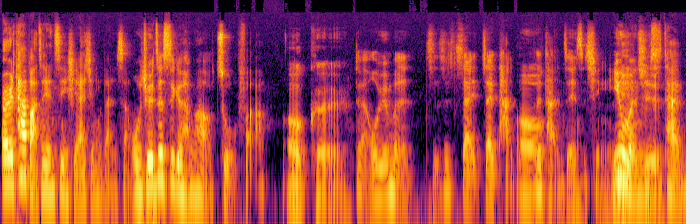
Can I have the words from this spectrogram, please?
而他把这件事情写在节目单上，我觉得这是一个很好的做法。OK，对啊，我原本只是在在谈、oh, 在谈这件事情，因为我们是谈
